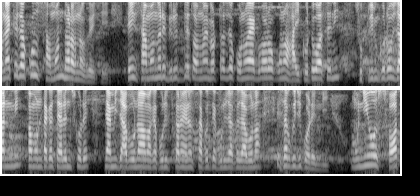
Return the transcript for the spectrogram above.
ওনাকে যখন সামন ধরানো হয়েছে, সেই সামনের বিরুদ্ধে তন্ময় ভট্টাচার্য কোনো একবারও কোনো হাইকোর্টেও আসেনি, সুপ্রিম কোর্টেও যাননি সামনটাকে চ্যালেঞ্জ করে যে আমি যাব না, আমাকে পুলিশ কেন হেনস্থা করতে পুলিশ যাব না, এসব কিছু করেননি। উনিও সৎ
